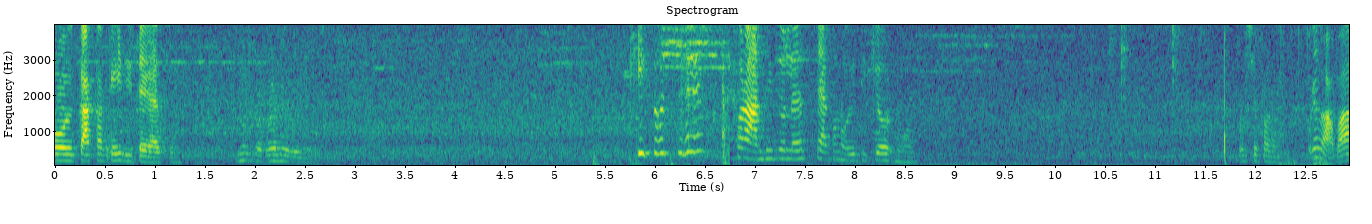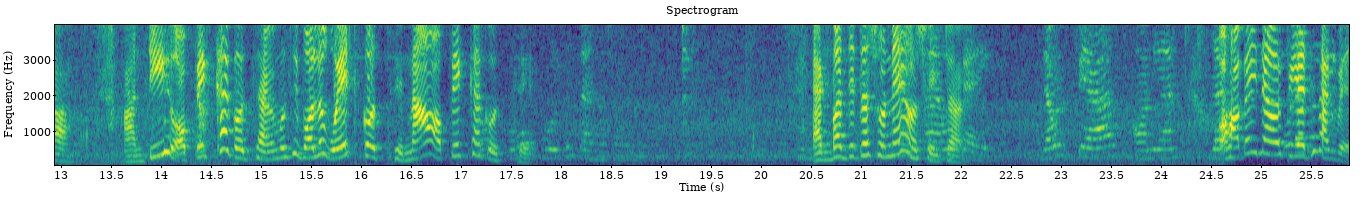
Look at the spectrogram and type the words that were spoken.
ওই কাকাকেই দিতে গেছে। কি করছে এখন আন্টি চলে আসছে এখন ওইদিকে ওর মন। বসে পড়ো। ওরে বাবা আন্টি অপেক্ষা করছে। আমি বলছি বলো ওয়েট করছে। না অপেক্ষা করছে। একবার যেটা শোনে ও সেইটা। যেমন পেঁয়াজ অনিয়ন ও হবেই না ওই পেঁয়াজি থাকবে।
